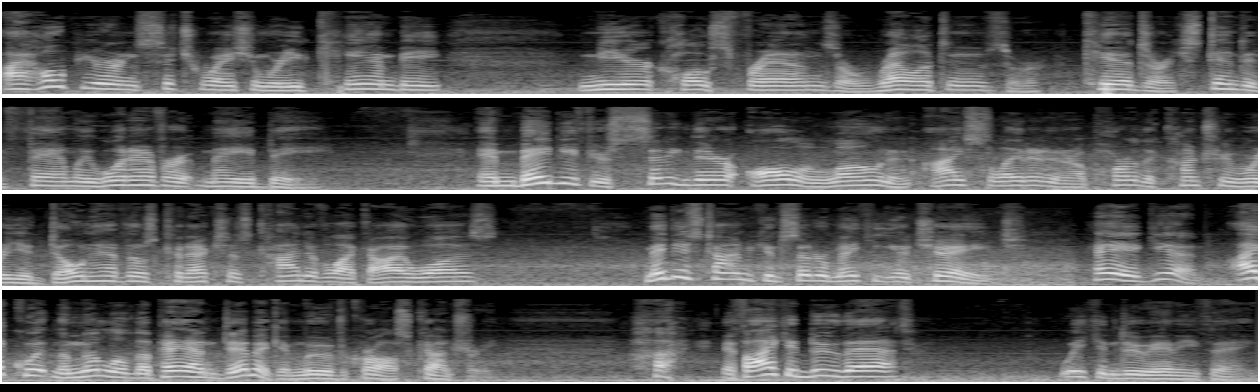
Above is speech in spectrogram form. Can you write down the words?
I hope you're in a situation where you can be near close friends or relatives or kids or extended family, whatever it may be. And maybe if you're sitting there all alone and isolated in a part of the country where you don't have those connections, kind of like I was, maybe it's time to consider making a change. Hey, again, I quit in the middle of the pandemic and moved across country. if I can do that, we can do anything.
